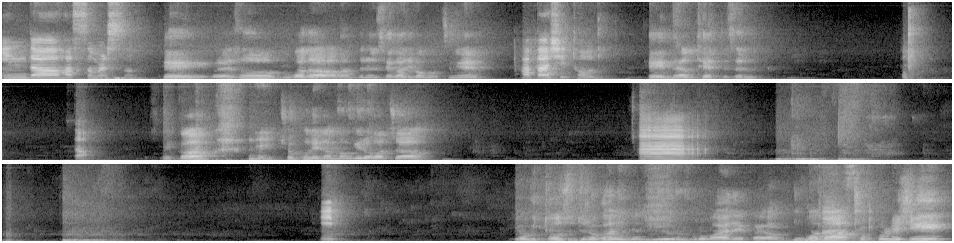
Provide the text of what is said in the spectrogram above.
in the hot summer sun. 오케이 그래서 누가 다 만드는 세 가지 방법 중에 핫다시 더 오케이 멜트의 뜻은 다. 있습니까? 네. 초콜릿 안만 길어봤자 아. 이 여기 덫이 들어가 있는 이유를 물어봐야 될까요? 누가 다 초콜릿이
